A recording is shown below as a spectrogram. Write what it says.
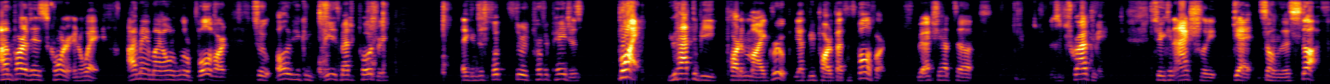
I'm part of his corner in a way. I made my own little boulevard, so all of you can read his magic poetry. and can just flip through his perfect pages, but you have to be part of my group. You have to be part of Betson's Boulevard. You actually have to subscribe to me so you can actually get some of this stuff.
